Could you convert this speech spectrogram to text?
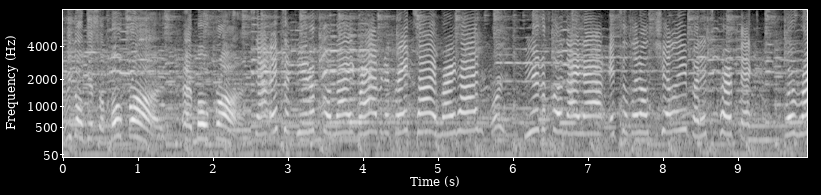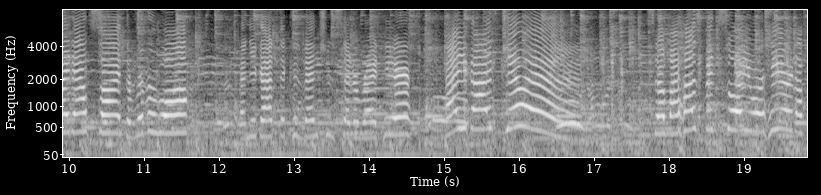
We gonna get some Mo Fries at Mo Fries. So it's a beautiful night. We're having a great time, right, hon? Right. Beautiful night out. It's a little chilly, but it's perfect. We're right outside the Riverwalk, and you got the convention center right here. How you guys doing? So my husband saw you were here, and of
